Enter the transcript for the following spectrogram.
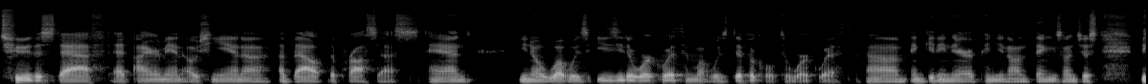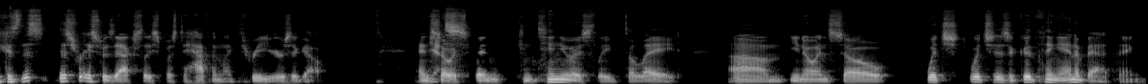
to the staff at Ironman Oceania about the process and you know what was easy to work with and what was difficult to work with um, and getting their opinion on things on just because this this race was actually supposed to happen like three years ago and yes. so it's been continuously delayed um, you know and so which which is a good thing and a bad thing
